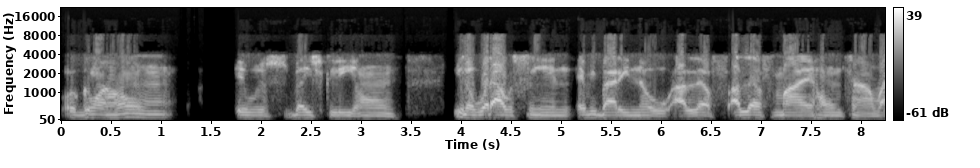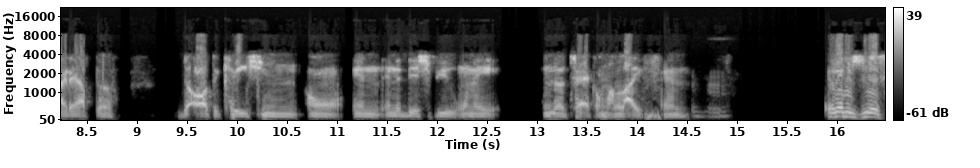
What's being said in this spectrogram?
Well, going home, it was basically on, you know, what I was seeing. Everybody know I left. I left my hometown right after the altercation on in in the dispute when they the attack on my life and. Mm-hmm. And it was just,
